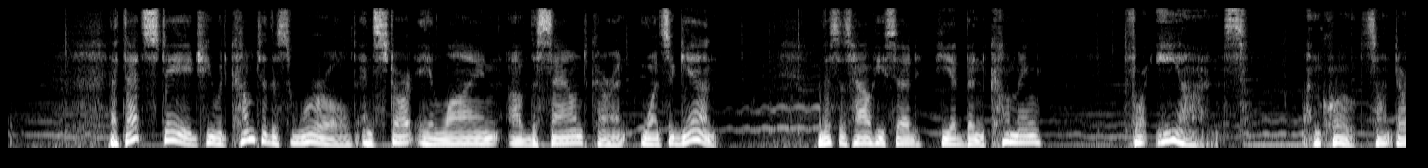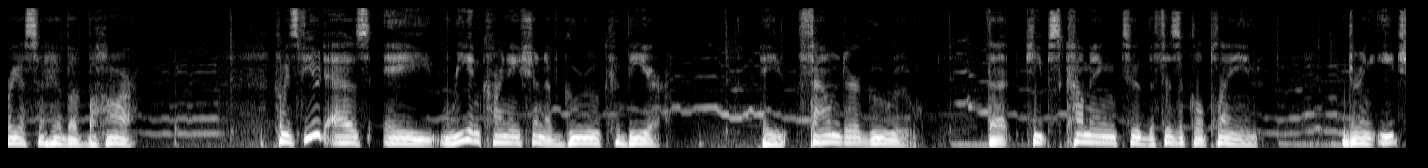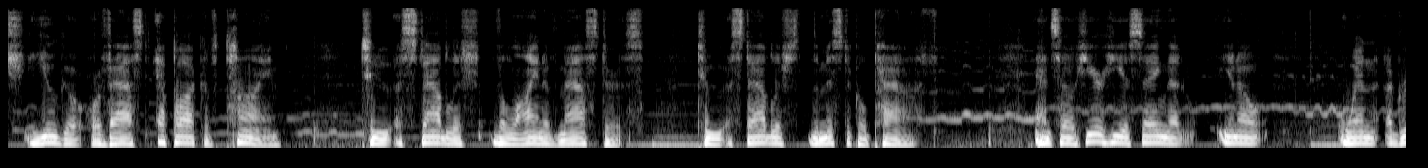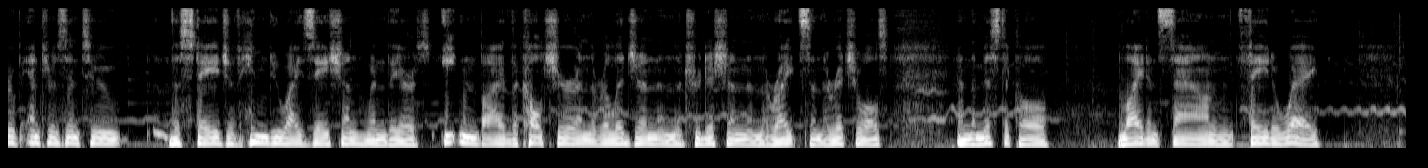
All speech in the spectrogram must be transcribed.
At that stage, he would come to this world and start a line of the sound current once again. This is how he said he had been coming for eons. Unquote. Sant Darya Sahib of Bihar, who is viewed as a reincarnation of Guru Kabir, a founder guru that keeps coming to the physical plane during each yuga or vast epoch of time to establish the line of masters, to establish the mystical path. And so here he is saying that, you know, when a group enters into the stage of Hinduization, when they are eaten by the culture and the religion and the tradition and the rites and the rituals, and the mystical light and sound fade away,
